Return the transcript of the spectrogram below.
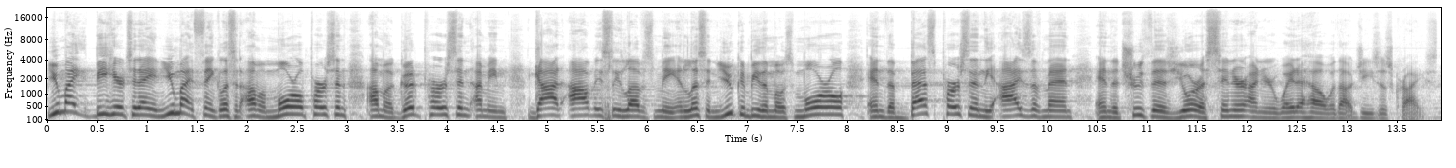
You might be here today and you might think, listen, I'm a moral person, I'm a good person. I mean, God obviously loves me. And listen, you can be the most moral and the best person in the eyes of men. And the truth is, you're a sinner on your way to hell without Jesus Christ.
